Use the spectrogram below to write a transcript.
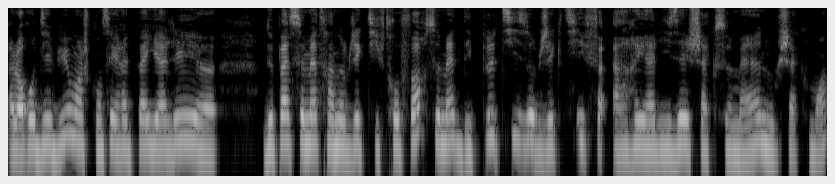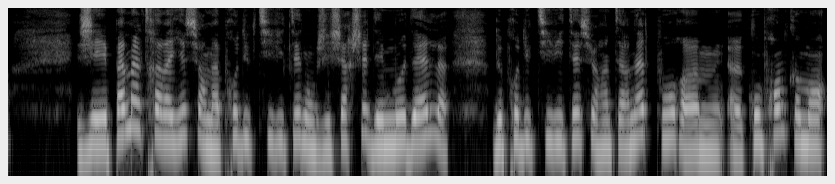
Alors au début, moi, je conseillerais de pas y aller, euh, de pas se mettre un objectif trop fort, se mettre des petits objectifs à réaliser chaque semaine ou chaque mois. J'ai pas mal travaillé sur ma productivité, donc j'ai cherché des modèles de productivité sur Internet pour euh, euh, comprendre comment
